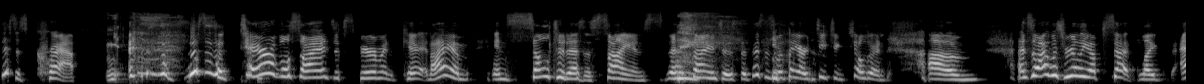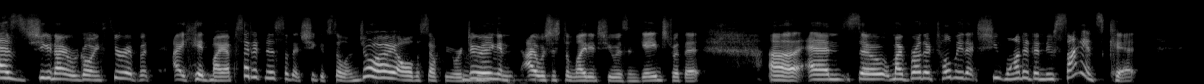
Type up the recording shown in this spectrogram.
this is crap. This is, this is a terrible science experiment kit, and I am insulted as a science a scientist that this is what they are teaching children. Um, and so I was really upset, like as she and I were going through it. But I hid my upsetness so that she could still enjoy all the stuff we were Mhm. doing, and I was just delighted she was engaged with it. Uh, and so my brother told me that she wanted a new science kit.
